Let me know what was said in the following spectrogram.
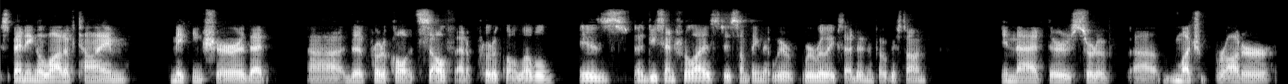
spending a lot of time making sure that uh, the protocol itself at a protocol level is uh, decentralized is something that we're we're really excited and focused on. In that there's sort of uh, much broader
